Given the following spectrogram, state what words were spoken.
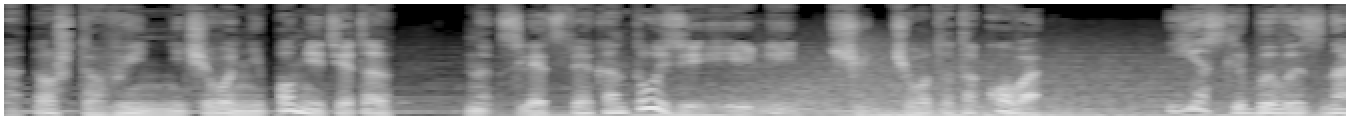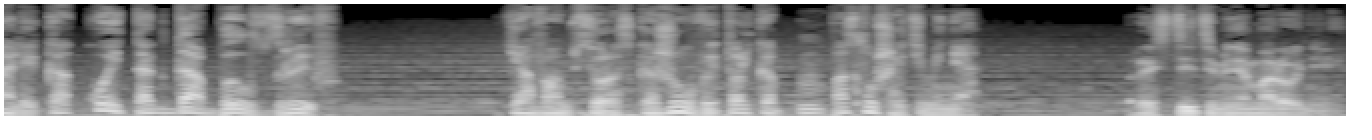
А то, что вы ничего не помните, это следствие контузии или чего-то такого. Если бы вы знали, какой тогда был взрыв. Я вам все расскажу, вы только послушайте меня. Простите меня, Марони,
